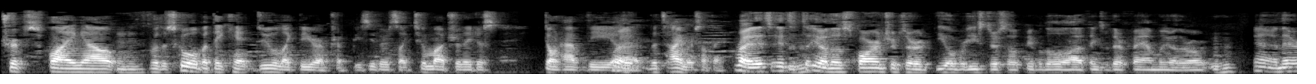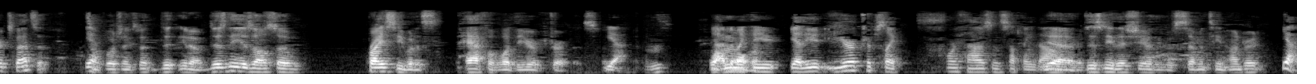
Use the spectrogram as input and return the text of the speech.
trips flying out Mhm. for the school, but they can't do like the Europe trip because either it's like too much or they just don't have the uh, Right. the time or something. Right. It's it's Mhm. you know those foreign trips are over Easter, so people do a lot of things with their family or their own. Mhm. Yeah, and they're expensive. It's Yeah. unfortunately. You know, Disney is also pricey, but it's half of what the Europe trip is. Yeah. Mhm. Yeah, I mean like the yeah the Europe trip's like four thousand something dollars. yeah. Disney this year I think was seventeen hundred. Yeah,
